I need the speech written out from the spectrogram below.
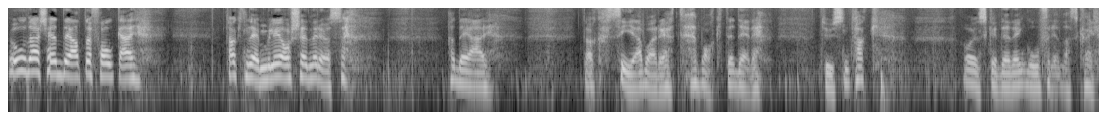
Jo, det har skjedd det at folk er takknemlige og sjenerøse. Ja, det er Da sier jeg bare tilbake til dere tusen takk, og ønsker dere en god fredagskveld.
